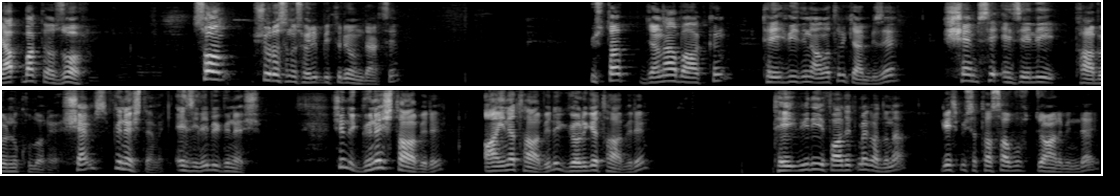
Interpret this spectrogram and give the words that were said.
yapmak da zor. Son şurasını söyleyip bitiriyorum dersi. Üstad Cenab-ı Hakk'ın tevhidini anlatırken bize şemsi ezeli tabirini kullanıyor. Şems güneş demek. Ezeli bir güneş. Şimdi güneş tabiri, ayna tabiri, gölge tabiri tevhidi ifade etmek adına geçmişte tasavvuf canibinde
